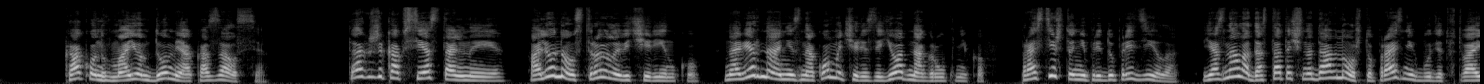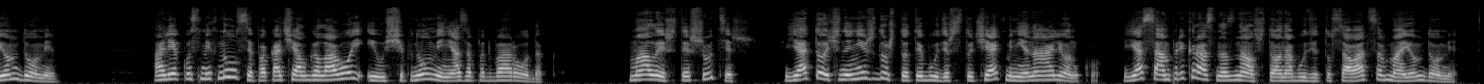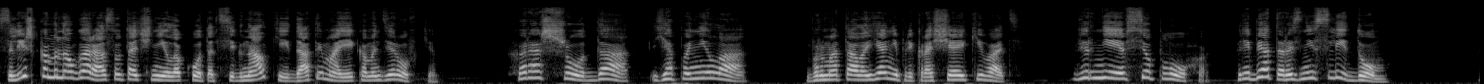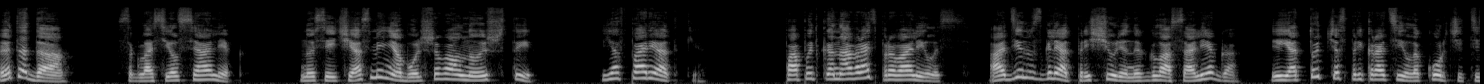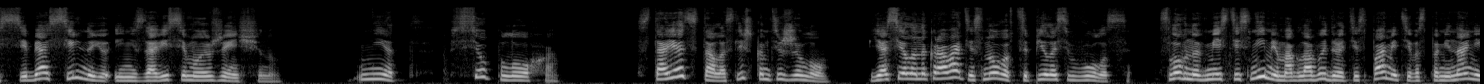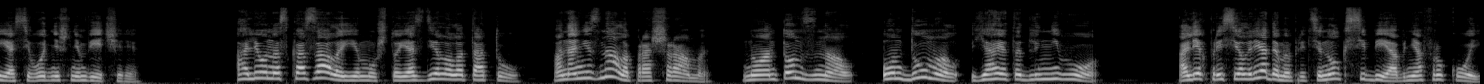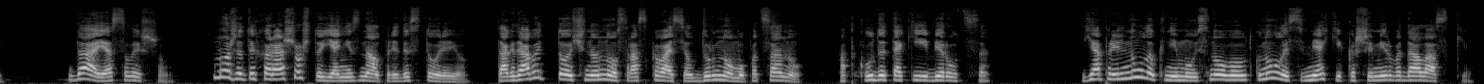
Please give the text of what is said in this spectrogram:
Как он в моем доме оказался? Так же, как все остальные. Алена устроила вечеринку. Наверное, они знакомы через ее одногруппников. Прости, что не предупредила. Я знала достаточно давно, что праздник будет в твоем доме». Олег усмехнулся, покачал головой и ущипнул меня за подбородок. «Малыш, ты шутишь? Я точно не жду, что ты будешь стучать мне на Аленку. Я сам прекрасно знал, что она будет тусоваться в моем доме. Слишком много раз уточнила код от сигналки и даты моей командировки». «Хорошо, да, я поняла», – бормотала я, не прекращая кивать. «Вернее, все плохо. Ребята разнесли дом. Это да, согласился Олег. Но сейчас меня больше волнуешь ты. Я в порядке. Попытка наврать провалилась. Один взгляд прищуренных глаз Олега, и я тотчас прекратила корчить из себя сильную и независимую женщину. Нет, все плохо. Стоять стало слишком тяжело. Я села на кровать и снова вцепилась в волосы словно вместе с ними могла выдрать из памяти воспоминания о сегодняшнем вечере. Алена сказала ему, что я сделала тату. Она не знала про шрамы, но Антон знал. Он думал, я это для него. Олег присел рядом и притянул к себе, обняв рукой. Да, я слышал. Может, и хорошо, что я не знал предысторию. Тогда бы точно нос расквасил дурному пацану. Откуда такие берутся? Я прильнула к нему и снова уткнулась в мягкий кашемир водолазки.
